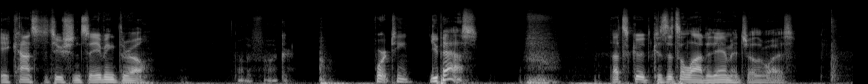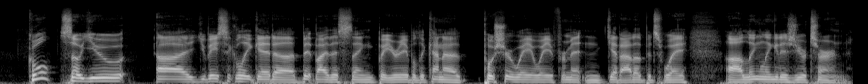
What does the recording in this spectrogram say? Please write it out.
a Constitution saving throw. Motherfucker. 14. You pass. That's good because it's a lot of damage otherwise. Cool. So you uh, you basically get uh, bit by this thing, but you're able to kind of push your way away from it and get out of its way. Uh, Ling Ling, it is your turn.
